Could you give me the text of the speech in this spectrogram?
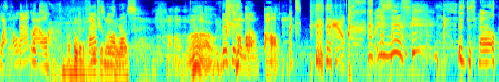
Wow. That looks. Welcome to the That's future, boys and girls. Oh, whoa. This isn't Oh, though. oh. What? Ow. What is this? It's just hell.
